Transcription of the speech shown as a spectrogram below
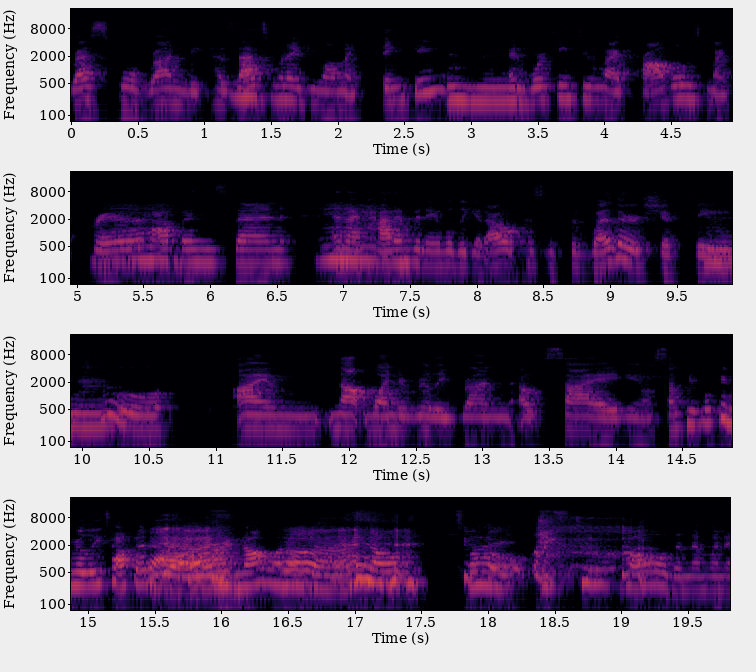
restful run because that's when I do all my thinking Mhm. and working through my problems. My prayer Mm. happens then, and I Mm. hadn't been able to get out because with the weather shifting Mhm. too. I'm not one to really run outside. You know, some people can really tough it Yeah. out. I'm not one Oh, of them. know. Too but cold. it's too cold. And then when I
